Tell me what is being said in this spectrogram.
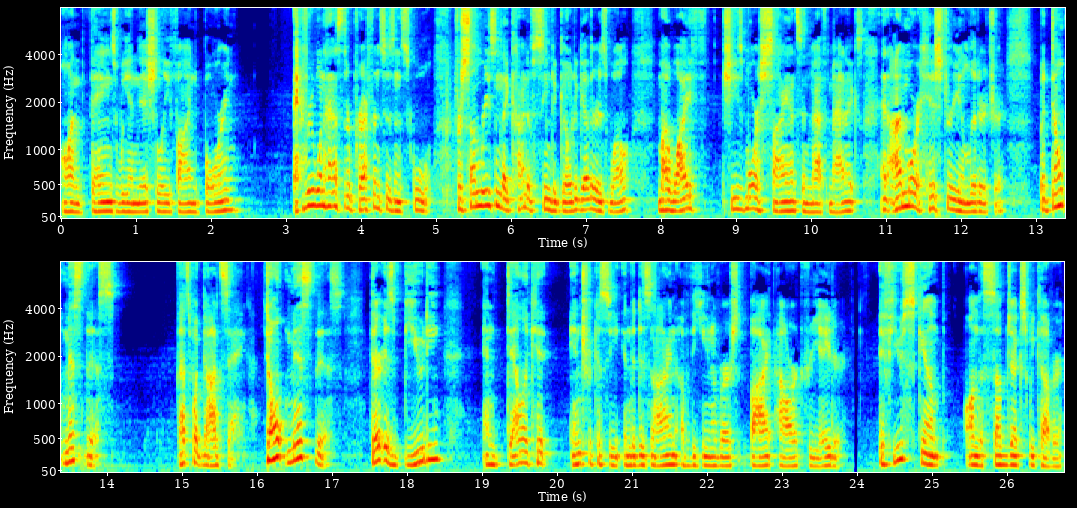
on things we initially find boring? Everyone has their preferences in school. For some reason, they kind of seem to go together as well. My wife, she's more science and mathematics, and I'm more history and literature. But don't miss this. That's what God's saying. Don't miss this. There is beauty and delicate intricacy in the design of the universe by our Creator. If you skimp on the subjects we cover,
